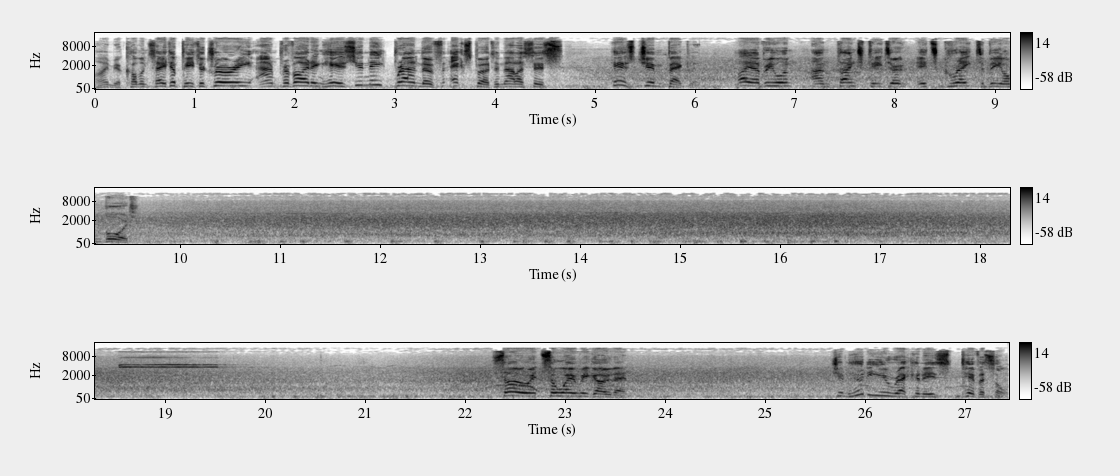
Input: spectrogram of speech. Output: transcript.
I'm your commentator, Peter Drury, and providing his unique brand of expert analysis, here's Jim Beglin. Hi everyone, and thanks Peter. It's great to be on board. So it's away we go then. Jim, who do you reckon is pivotal?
